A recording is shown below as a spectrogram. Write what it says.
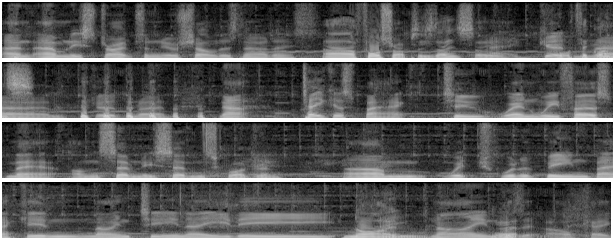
And how many stripes on your shoulders nowadays? Uh, four stripes these days, so hey, good four thick man, ones. good man. Now, take us back to when we first met on the 77 Squadron um, which would have been back in 1989. Nine, yeah. was it? Oh, okay.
